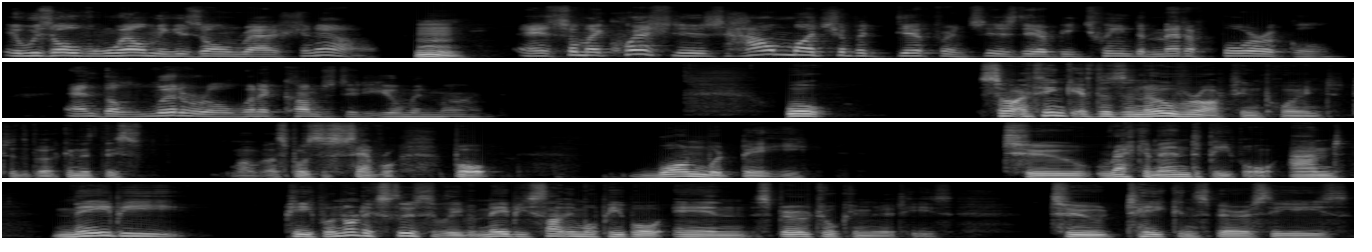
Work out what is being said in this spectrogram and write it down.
it was overwhelming his own rationale. Hmm. And so my question is, how much of a difference is there between the metaphorical and the literal when it comes to the human mind? Well, so I think if there's an overarching point to the book, and this, well, I suppose there's several, but one would be to recommend to people, and maybe people, not exclusively, but maybe slightly more people in spiritual communities, to take conspiracies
